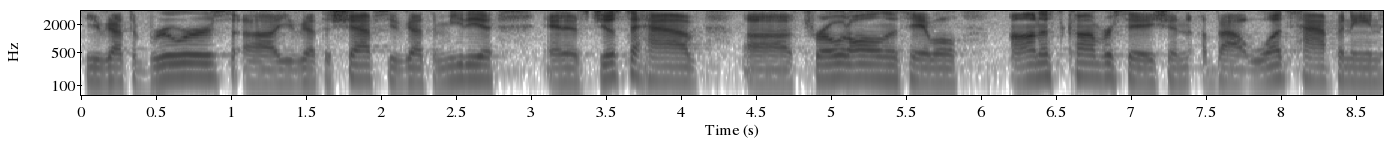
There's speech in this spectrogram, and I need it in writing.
you've got the brewers, uh, you've got the chefs, you've got the media, and it's just to have uh, throw it all on the table, honest conversation about what's happening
